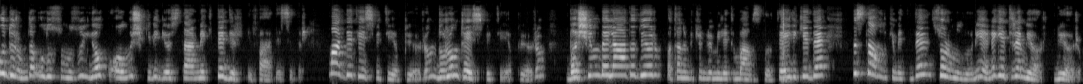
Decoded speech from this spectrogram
Bu durumda ulusumuzu yok olmuş gibi göstermektedir ifadesidir. Madde tespiti yapıyorum, durum tespiti yapıyorum. Başım belada diyorum, vatanın bütünlüğü milletin bağımsızlığı tehlikede. İstanbul hükümeti de sorumluluğunu yerine getiremiyor diyorum.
